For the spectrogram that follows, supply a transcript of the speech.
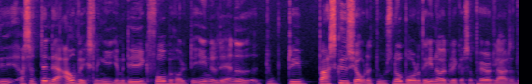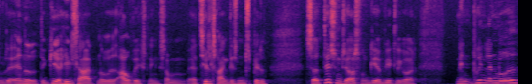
det, og så den der afveksling i, jamen det er ikke forbeholdt det ene eller det andet. Du, det er bare skide sjovt, at du snowboarder det ene øjeblik, og så paraglider du det andet. Det giver helt klart noget afveksling, som er tiltrængt i sådan et spil. Så det synes jeg også fungerer virkelig godt. Men på en eller anden måde,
